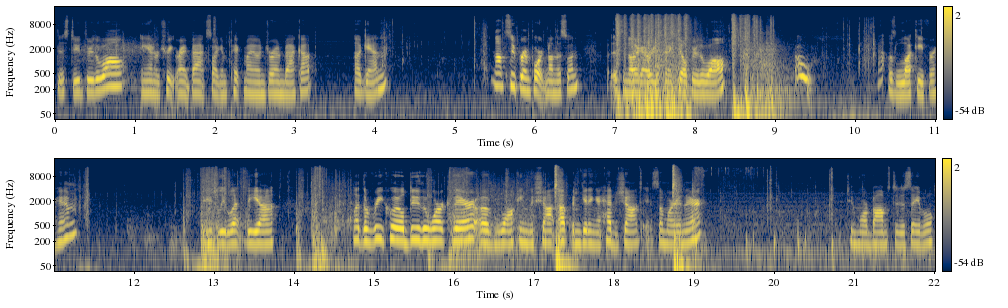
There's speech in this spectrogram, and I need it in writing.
this dude through the wall and retreat right back so I can pick my own drone back up again. Not super important on this one, but this is another guy we're just gonna kill through the wall. Oh, that was lucky for him. Usually let the uh, Let the recoil do the work there of walking the shot up and getting a headshot somewhere in there. Two more bombs to disable.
